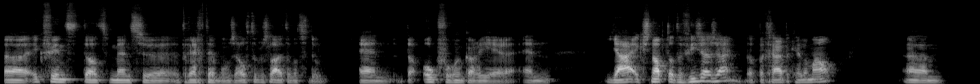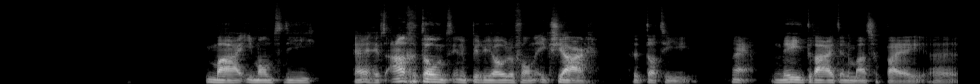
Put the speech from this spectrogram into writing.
Eh, ik vind dat mensen het recht hebben om zelf te besluiten wat ze doen. En dat ook voor hun carrière. En ja, ik snap dat er visa zijn. Dat begrijp ik helemaal. Ehm, maar iemand die hè, heeft aangetoond in een periode van x jaar dat hij nou ja, meedraait in de maatschappij. eh,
